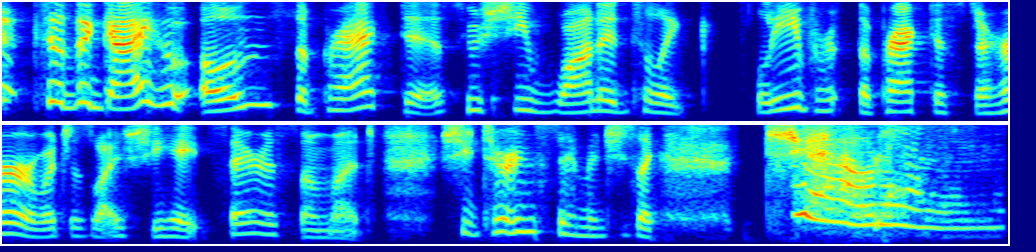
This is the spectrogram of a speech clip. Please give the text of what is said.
to the guy who owns the practice, who she wanted to like leave her, the practice to her, which is why she hates Sarah so much. She turns to him and she's like, Judas!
